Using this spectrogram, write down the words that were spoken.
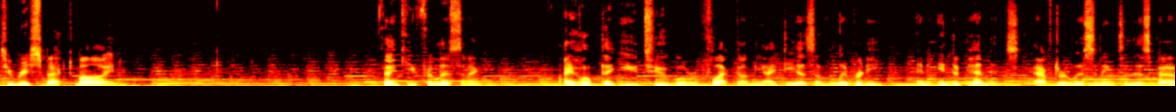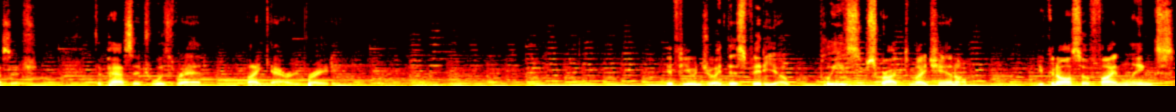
to respect mine. Thank you for listening. I hope that you too will reflect on the ideas of liberty and independence after listening to this passage. The passage was read by Gary Brady. If you enjoyed this video, please subscribe to my channel. You can also find links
